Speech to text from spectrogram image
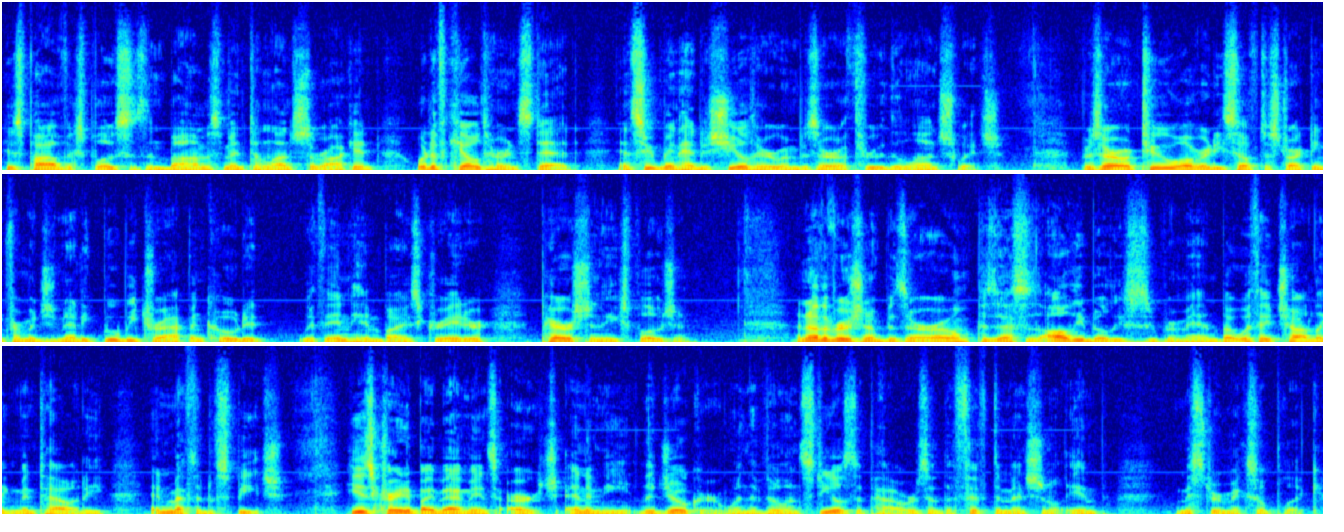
His pile of explosives and bombs meant to launch the rocket would have killed her instead, and Superman had to shield her when Bizarro threw the launch switch. Bizarro 2, already self destructing from a genetic booby trap encoded within him by his creator, perished in the explosion. Another version of Bizarro possesses all the abilities of Superman, but with a childlike mentality and method of speech. He is created by Batman's arch enemy, the Joker, when the villain steals the powers of the fifth dimensional imp, Mr. Mxyzptlk,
